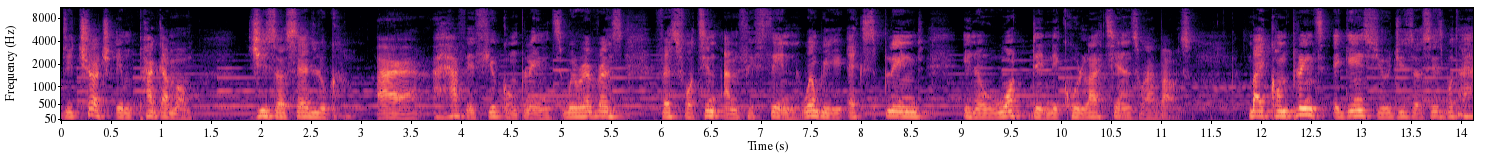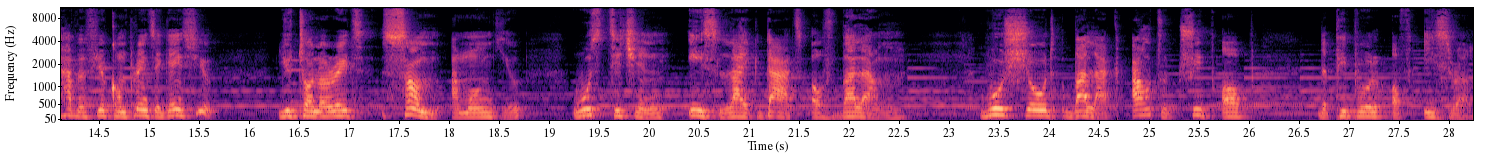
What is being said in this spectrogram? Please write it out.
the church in Pergamum. Jesus said, "Look, I, I have a few complaints. We reference verse 14 and 15 when we explained, you know, what the Nicolaitans were about. My complaint against you, Jesus says, but I have a few complaints against you. You tolerate some among you whose teaching is like that of Balaam, who showed Balak how to trip up the people of Israel.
